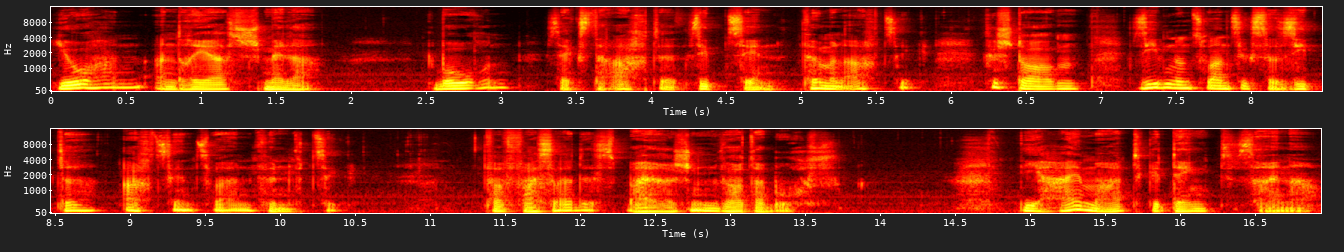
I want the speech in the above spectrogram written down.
Johann Andreas Schmeller, geboren 6.8.1785, gestorben 27.07.1852. Verfasser des bayerischen Wörterbuchs. Die Heimat gedenkt seiner.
